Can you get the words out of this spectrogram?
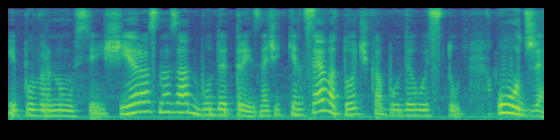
і повернувся іще раз назад, буде три. Значить, кінцева точка буде ось тут. Отже,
